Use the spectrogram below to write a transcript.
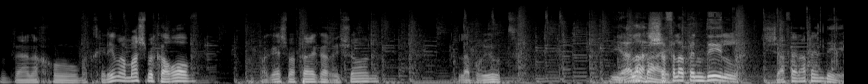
ואנחנו מתחילים ממש בקרוב. ניפגש בפרק הראשון. לבריאות. יאללה. שפל הפנדיל. שפל אפנדיל.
